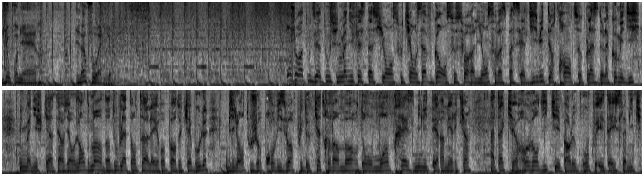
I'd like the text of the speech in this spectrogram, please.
Lyon Première, l'info à Lyon. Bonjour à toutes et à tous. Une manifestation en soutien aux Afghans ce soir à Lyon. Ça va se passer à 18h30, place de la Comédie. Une manif qui intervient au lendemain d'un double attentat à l'aéroport de Kaboul. Bilan toujours provisoire, plus de 80 morts, dont au moins 13 militaires américains. Attaque revendiquée par le groupe État islamique.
